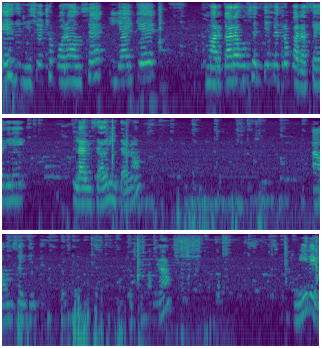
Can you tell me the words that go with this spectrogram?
es de 18 por 11 y hay que marcar a un centímetro para hacerle la bisagrita, ¿no? A un centímetro. ¿Ya? Miren,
